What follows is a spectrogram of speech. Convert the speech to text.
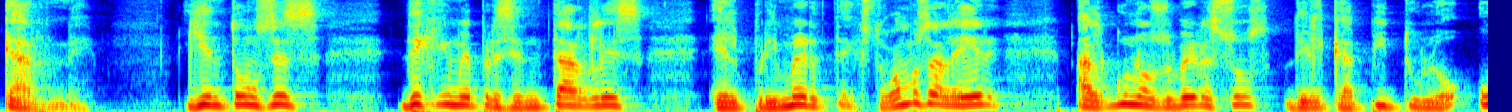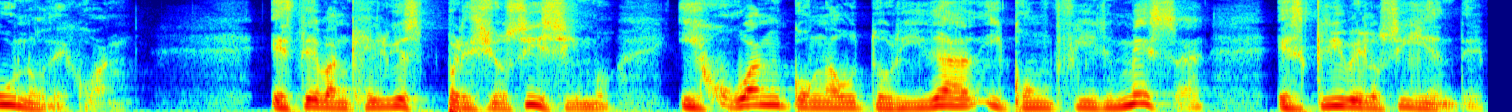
carne. Y entonces déjenme presentarles el primer texto. Vamos a leer algunos versos del capítulo 1 de Juan. Este Evangelio es preciosísimo y Juan con autoridad y con firmeza escribe lo siguiente.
